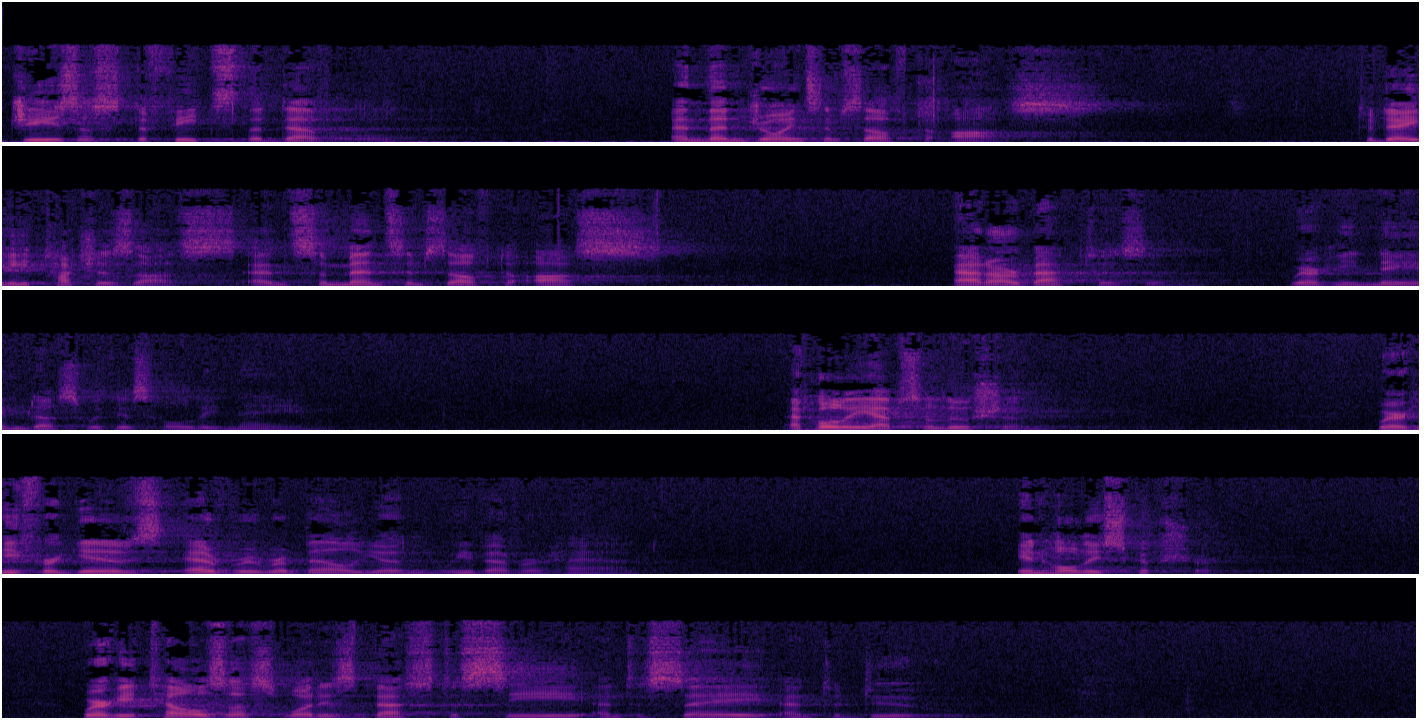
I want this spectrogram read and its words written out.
Jesus defeats the devil and then joins himself to us. Today, he touches us and cements himself to us at our baptism, where he named us with his holy name. At Holy Absolution, where He forgives every rebellion we've ever had. In Holy Scripture, where He tells us what is best to see and to say and to do.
